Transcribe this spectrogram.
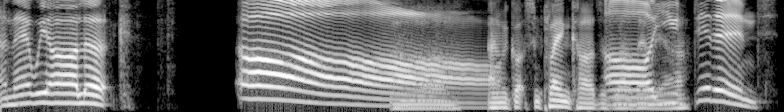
And there we are. Look. Oh. And we've got some playing cards as well. Oh, we you are. didn't.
